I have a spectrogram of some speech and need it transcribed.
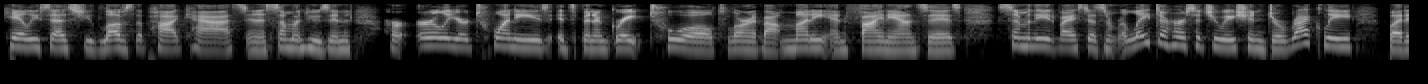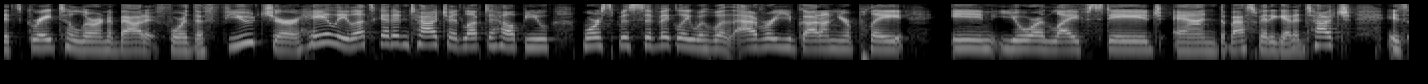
Haley says she loves the podcast. And as someone who's in her earlier 20s, it's been a great tool to learn about money and finances. Some of the advice doesn't relate to her situation directly, but it's great to learn about it for the future. Haley, let's get in touch. I'd love to help you more specifically with whatever you've got on your plate in your life stage. And the best way to get in touch is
